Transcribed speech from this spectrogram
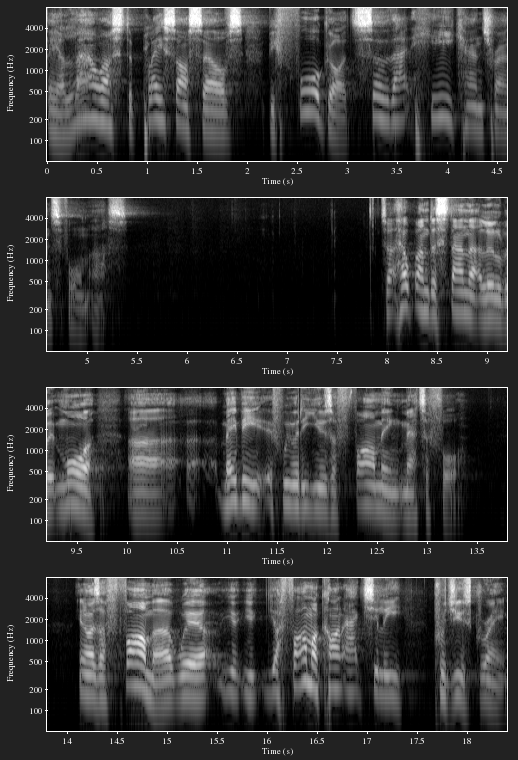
They allow us to place ourselves before God so that He can transform us. To help understand that a little bit more, uh, maybe if we were to use a farming metaphor, you know, as a farmer, where you, you, your farmer can't actually produce grain,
